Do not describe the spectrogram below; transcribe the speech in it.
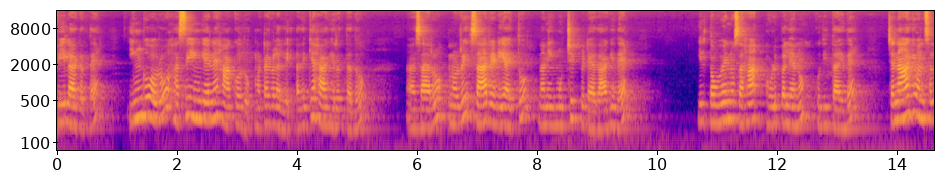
ಫೀಲ್ ಆಗುತ್ತೆ. ಹಿಂಗು ಅವರು ಹಸಿ ಹಿಂಗೇನೆ ಹಾಕೋದು ಮಠಗಳಲ್ಲಿ. ಅದಕ್ಕೆ ಹಾಗಿರುತ್ತದು. ಸಾರು. ನೋಡಿರಿ, ಸಾರು ರೆಡಿ ಆಯಿತು. ನಾನೀಗ ಮುಚ್ಚಿಟ್ಬಿಟ್ಟೆ, ಅದಾಗಿದೆ. ಇಲ್ಲಿ ತವ್ವೆನೂ ಸಹ ಹುಳುಪಲ್ಯನೂ ಕುದೀತಾ ಇದೆ. ಚೆನ್ನಾಗಿ ಒಂದು ಸಲ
